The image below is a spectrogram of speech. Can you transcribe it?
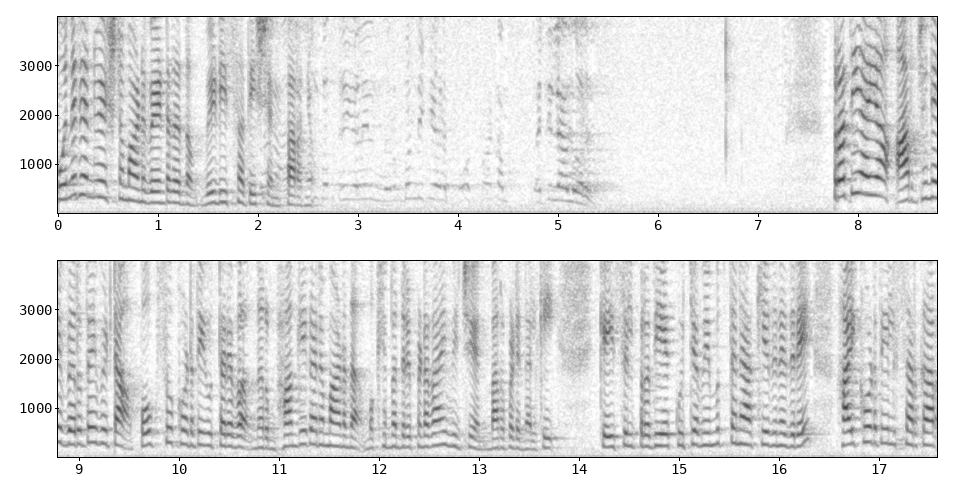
പുനരന്വേഷണമാണ് വേണ്ടതെന്നും വി. ഡി. സതീശൻ പറഞ്ഞു. പറ്റില്ല എന്ന് പറഞ്ഞു. പ്രതിയായ അർജുനെ വെറുതെ വിട്ട പോക്സോ കോടതി ഉത്തരവ് നിർഭാഗ്യകരമാണെന്ന് മുഖ്യമന്ത്രി പിണറായി വിജയൻ മറുപടി നൽകി. കേസിൽ പ്രതിയെ കുറ്റവിമുക്തനാക്കിയതിനെതിരെ ഹൈക്കോടതിയിൽ സർക്കാർ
